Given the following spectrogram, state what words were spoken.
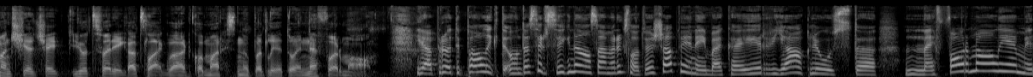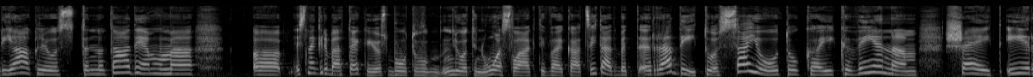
man šķiet, šeit ļoti svarīgi atslēgvārdi, ko Marks nu pat lietoja - neformāli. Jā, proti, palikt, un tas ir signāls Amerikas Latviešu apvienībai, ka ir jākļūst neformāliem, ir jākļūst nu, tādiem, Uh, es negribētu teikt, ka jūs būtu ļoti noslēgti vai kā citādi, bet radīt to sajūtu, ka ikvienam šeit ir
